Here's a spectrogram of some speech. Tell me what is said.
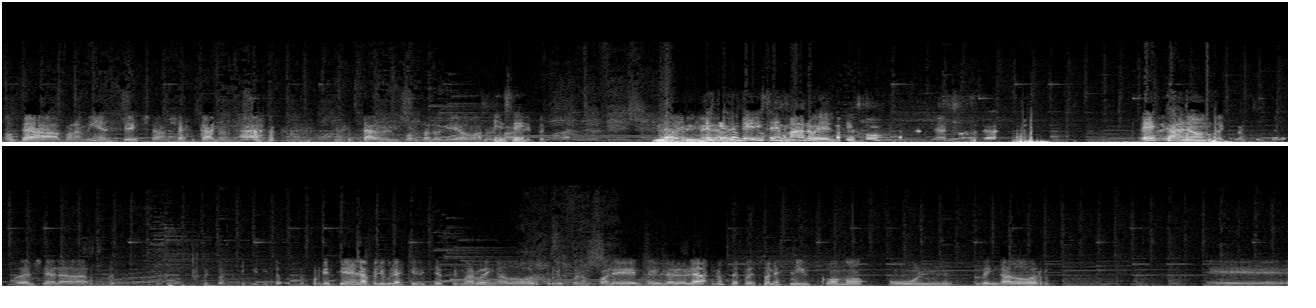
o sea, para mí es ella, ya es canon. ya está, no importa lo que diga Marvel. Y sí. la primera que es lo que dice Marvel, tipo. Claro. Es canon. No importa qué más cosas le puedan llegar a dar respecto a Steve y todo eso. Porque si bien en la película Steve dice el primer vengador porque fue en los 40 y bla bla bla, no se pensó en Steve como un vengador. Eh,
